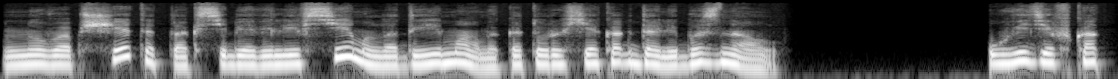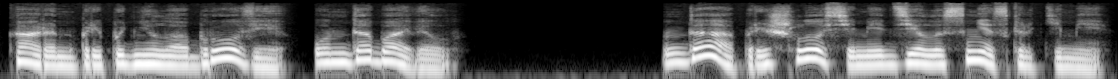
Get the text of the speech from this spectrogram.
«Но вообще-то так себя вели все молодые мамы, которых я когда-либо знал». Увидев, как Карен приподняла брови, он добавил. «Да, пришлось иметь дело с несколькими.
